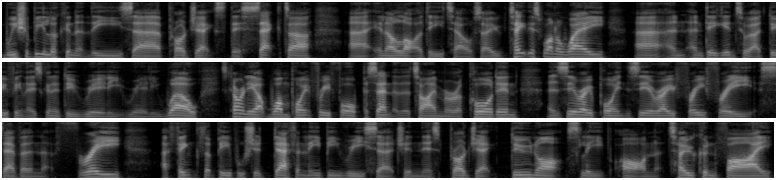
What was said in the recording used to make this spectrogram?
We should be looking at these uh, projects, this sector, uh, in a lot of detail. So take this one away uh, and, and dig into it. I do think that it's going to do really, really well. It's currently up 1.34% at the time of recording at 0.03373. I think that people should definitely be researching this project. Do not sleep on TokenFi.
